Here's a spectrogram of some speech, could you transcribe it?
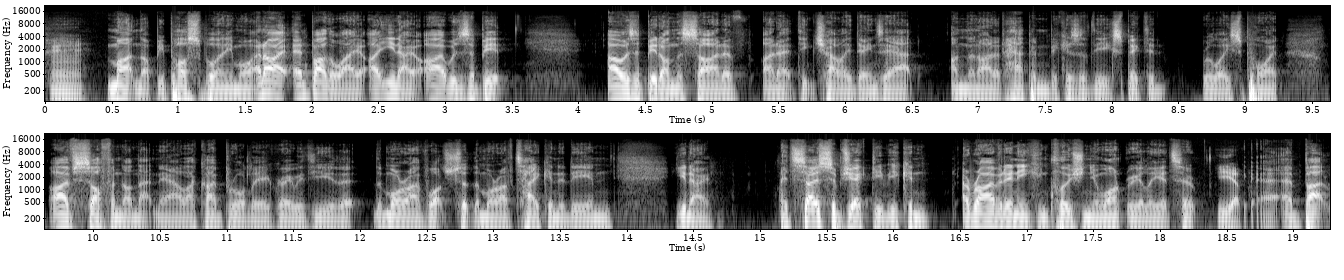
mm. might not be possible anymore. And I, and by the way, I, you know, I was a bit, I was a bit on the side of I don't think Charlie Dean's out on the night it happened because of the expected release point. I've softened on that now. Like I broadly agree with you that the more I've watched it, the more I've taken it in. You know, it's so subjective. You can arrive at any conclusion you want. Really, it's a. Yep. Uh, but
